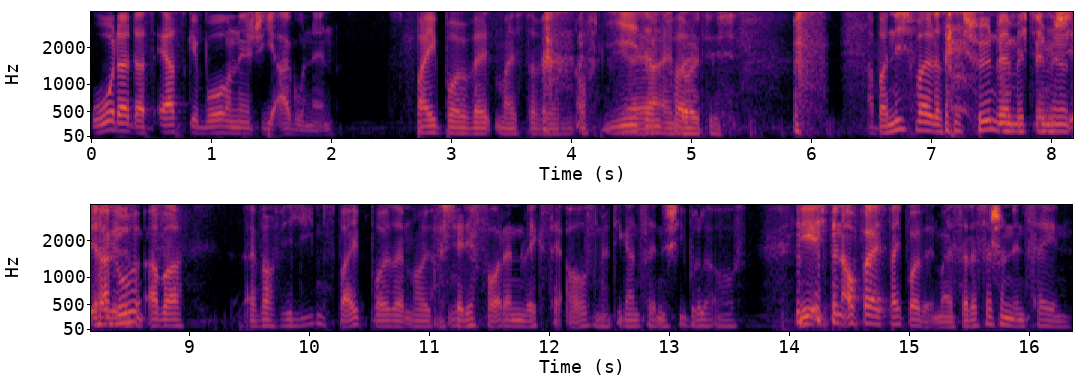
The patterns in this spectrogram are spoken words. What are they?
oder das erstgeborene Giago nennen. Spikeball-Weltmeister werden. Auf ja, jeden ja, Fall. eindeutig. Aber nicht, weil das nicht schön wäre mit dem gerissen. aber einfach, wir lieben Spikeball seit Aber neuestem. stell dir vor, dann wächst er auf und hat die ganze Zeit eine Skibrille auf. Nee, ich bin auch bei Spikeball-Weltmeister. Das wäre schon insane.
